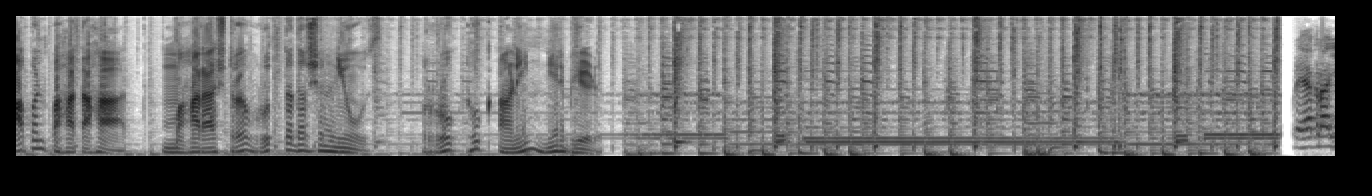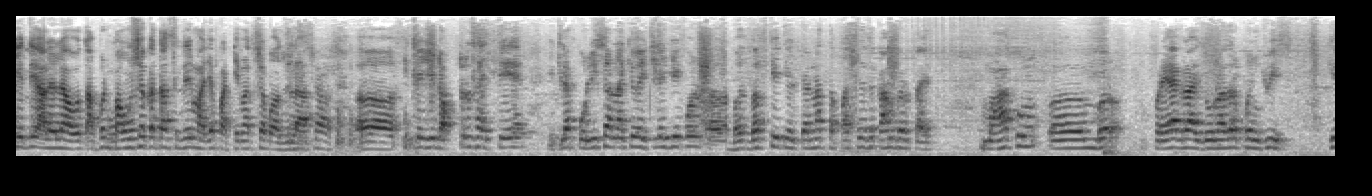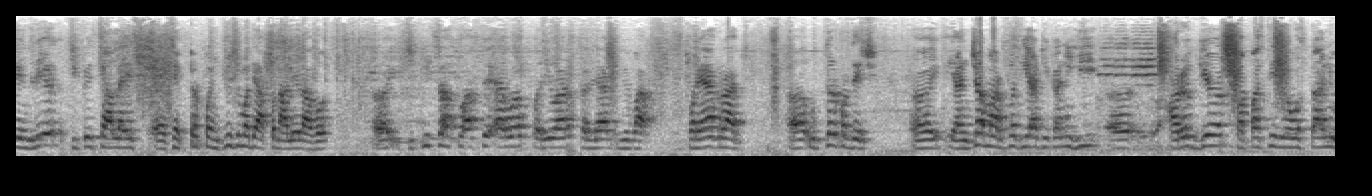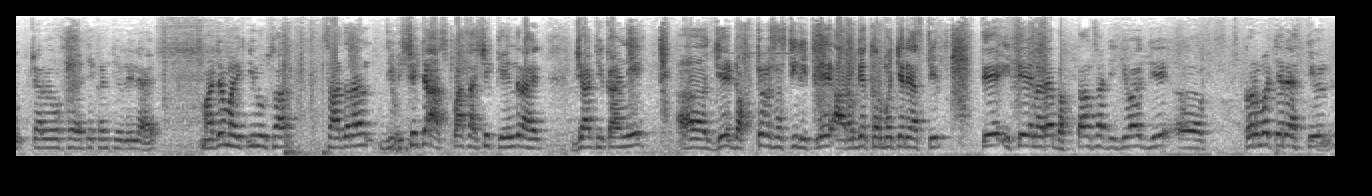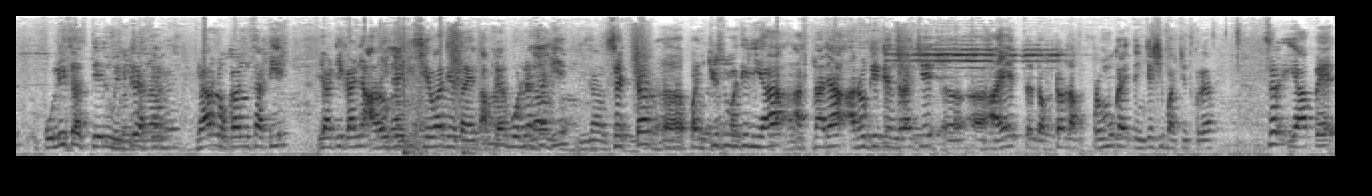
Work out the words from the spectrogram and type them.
आपण पाहत आहात महाराष्ट्र वृत्तदर्शन न्यूज रोखोक आणि निर्भीड. प्रयागराज येथे आलेलो आहोत. आपण पाहू शकत असले माझ्या पाठीमागच्या बाजूला अ, इथले जे डॉक्टर्स आहेत ते इथल्या पोलिसांना किंवा इथले जे कोण अ, भ- भक्त येतील त्यांना तपासण्याचं काम करतायत. महाकुंभ प्रयागराज दोन हजार पंचवीस केंद्रीय चिकित्सालय सेक्टर पंचवीसमध्ये आपण आलेलो आहोत. चिकित्सा स्वास्थ्य व परिवार कल्याण विभाग प्रयागराज उत्तर प्रदेश यांच्या मार्फत या ठिकाणी ही आरोग्य तपासणी व्यवस्था आणि उपचार व्यवस्था या ठिकाणी ठेवलेल्या आहेत. माझ्या माहितीनुसार साधारण दीडशेच्या आसपास असे केंद्र आहेत ज्या ठिकाणी जे डॉक्टर्स असतील इथले आरोग्य कर्मचारी असतील ते इथे येणाऱ्या भक्तांसाठी किंवा जे कर्मचारी असतील पोलीस असतील मिलिटरी असतील ह्या लोकांसाठी या ठिकाणी आरोग्याची सेवा देत आहेत. आपल्याला बोलण्यासाठी सेक्टर पंचवीस मधील ह्या असणाऱ्या आरोग्य केंद्राचे आहेत डॉक्टर प्रमुख आहेत त्यांच्याशी बातचीत करूया. सर यहाँ पे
